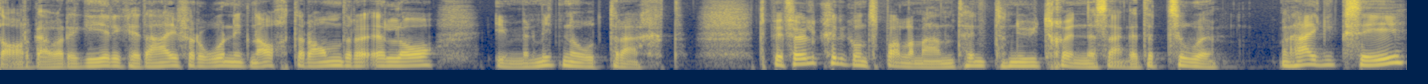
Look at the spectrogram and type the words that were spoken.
Die Aargauer Regierung hat eine Verordnung nach der anderen erlassen, immer mit Notrecht. Die Bevölkerung und das Parlament haben nichts sagen dazu. Man hat gesehen,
